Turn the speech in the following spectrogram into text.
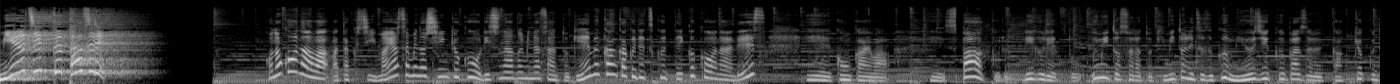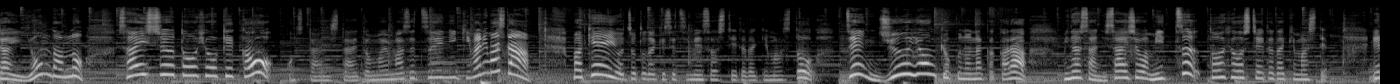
ミュージックパズル。このコーナーは私今やさみの新曲をリスナーの皆さんとゲーム感覚で作っていくコーナーです、えー今回は、えースパークルリグレット海と空と君とに続くミュージックパズル楽曲第4弾の最終投票結果をお伝えしたいと思います。ついに決まりました。まあ経緯をちょっとだけ説明させていただきますと全14曲の中から皆さんに最初は3つ投票していただきまして選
